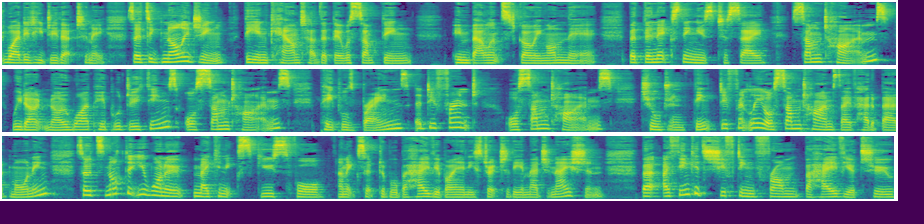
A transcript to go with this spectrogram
Why did he do that to me? So it's acknowledging the encounter that there was something imbalanced going on there. But the next thing is to say sometimes we don't know why people do things, or sometimes people's brains are different, or sometimes children think differently, or sometimes they've had a bad morning. So it's not that you want to make an excuse for unacceptable behavior by any stretch of the imagination, but I think it's shifting from behavior to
